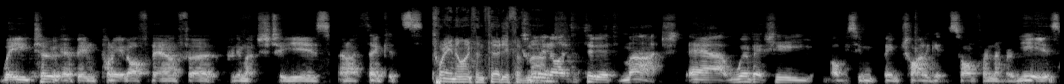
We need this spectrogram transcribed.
We too have been putting it off now for pretty much two years. And I think it's 29th and 30th of March. 29th and 30th of March. Now, we've actually obviously been trying to get this on for a number of years,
